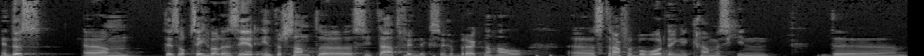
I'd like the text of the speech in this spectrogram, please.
En dus, um, het is op zich wel een zeer interessant citaat, vind ik. Ze gebruikt nogal uh, straffe bewoordingen. Ik ga misschien de,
